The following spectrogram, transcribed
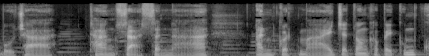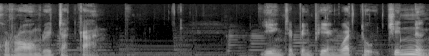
บบูชาทางศาสนา อันกฎหมายจะต้องเข้าไปคุ้มครองหรือจัดการ ยิ่งจะเป็นเพียงวัตถุชิ้นหนึ่ง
